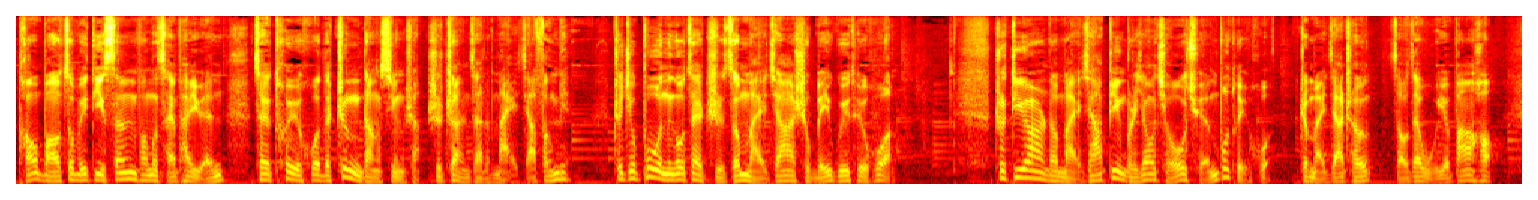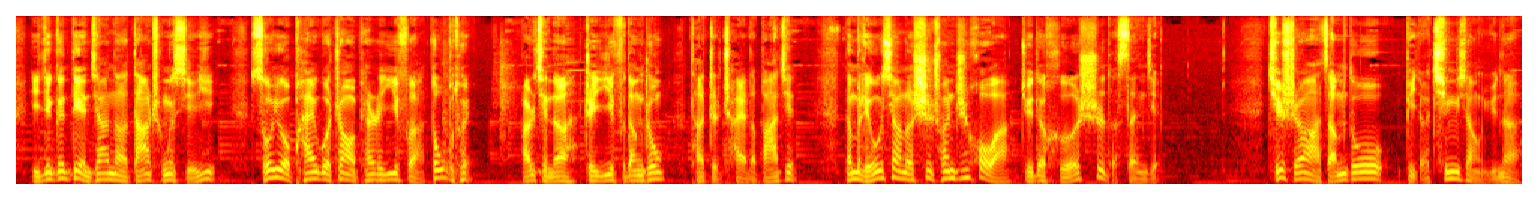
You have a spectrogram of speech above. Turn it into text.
淘宝作为第三方的裁判员，在退货的正当性上是站在了买家方面，这就不能够再指责买家是违规退货了。这第二呢，买家并不是要求全部退货。这买家称，早在五月八号已经跟店家呢达成了协议，所有拍过照片的衣服啊都不退，而且呢这衣服当中他只拆了八件，那么留下了试穿之后啊觉得合适的三件。其实啊，咱们都比较倾向于呢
